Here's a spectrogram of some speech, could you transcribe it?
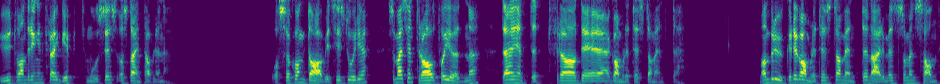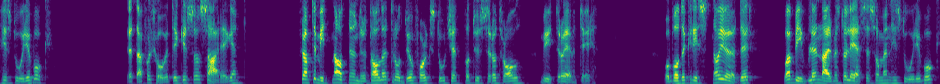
utvandringen fra Egypt, Moses og steintavlene. Også kong Davids historie, som er sentral for jødene, det er hentet fra Det gamle testamentet. Man bruker Det gamle testamentet nærmest som en sann historiebok. Dette er for så vidt ikke så særegent. Fram til midten av 1800-tallet trodde jo folk stort sett på tusser og troll, myter og eventyr. Og både kristne og jøder var Bibelen nærmest å lese som en historiebok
